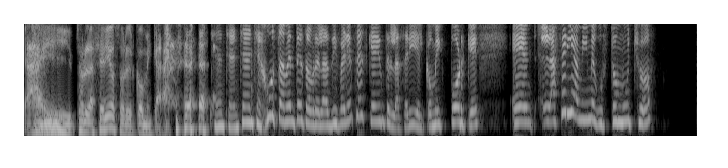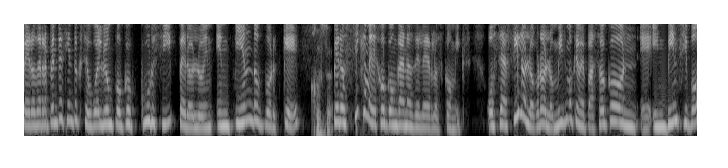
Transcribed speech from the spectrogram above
Ay, ¿sobre la serie o sobre el cómic? Ah. Chan, chan, chan, chan. Justamente sobre las diferencias que hay entre la serie y el cómic, porque eh, la serie a mí me gustó mucho, pero de repente siento que se vuelve un poco cursi, pero lo entiendo por qué. Justo. Pero sí que me dejó con ganas de leer los cómics. O sea, sí lo logró. Lo mismo que me pasó con eh, Invincible,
